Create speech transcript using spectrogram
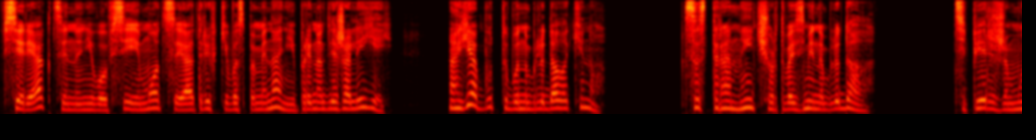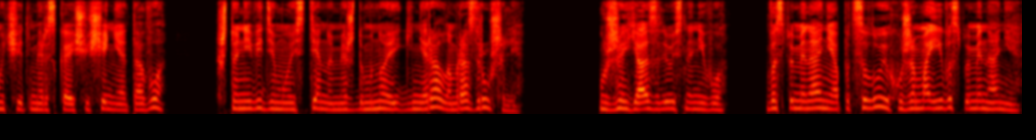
Все реакции на него, все эмоции и отрывки воспоминаний принадлежали ей, а я будто бы наблюдала кино. Со стороны, черт возьми, наблюдала. Теперь же мучает мерзкое ощущение того, что невидимую стену между мной и генералом разрушили. Уже я злюсь на него. Воспоминания о поцелуях уже мои воспоминания.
